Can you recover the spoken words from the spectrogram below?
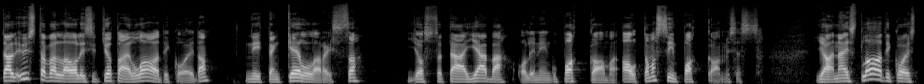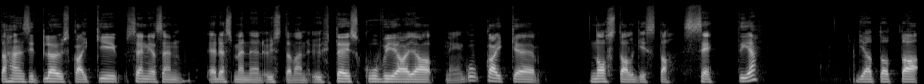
täällä ystävällä oli sitten jotain laatikoita niiden kellarissa, jossa tämä jäbä oli niinku pakkaama, auttamassa siinä pakkaamisessa. Ja näistä laatikoista hän sitten löysi kaikki sen ja sen edesmenneen ystävän yhteiskuvia ja niinku kaikkea nostalgista settiä. Ja tota,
